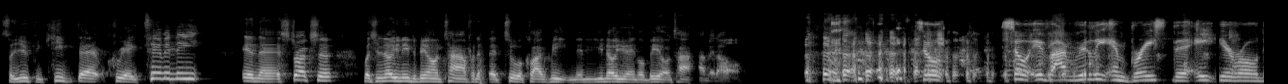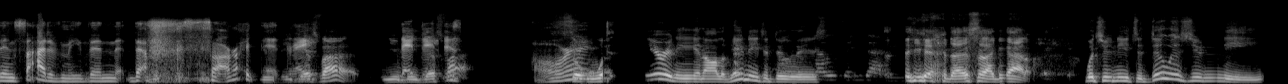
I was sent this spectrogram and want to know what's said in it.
so you can keep that creativity in that structure, but you know you need to be on time for that two o'clock meeting, and you know you ain't gonna be on time at all. so so if I really embrace the eight year old inside of me, then that's all right. Then, right? just fine. You be just fine. All right. So what Tierney and all of you need to do is, yeah, that's what I got it. What you need to do is you need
